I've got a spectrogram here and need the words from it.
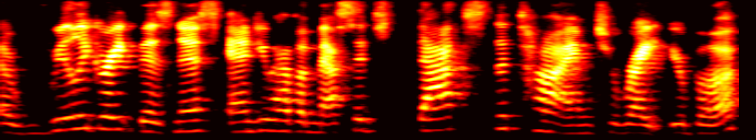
a really great business and you have a message, that's the time to write your book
